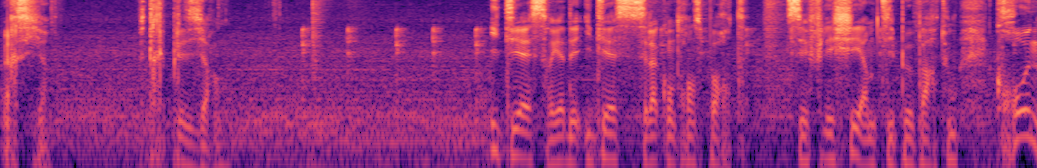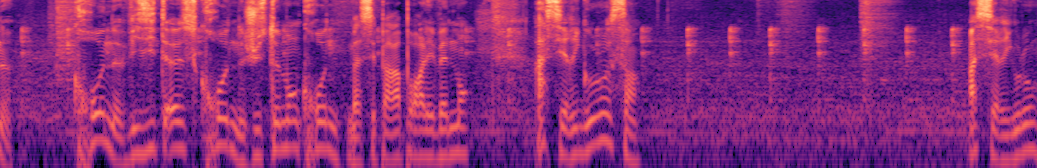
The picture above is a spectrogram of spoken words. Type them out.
Merci. Très plaisir. ITS, regardez, ITS, c'est là qu'on transporte. C'est fléché un petit peu partout. Krone, Krone, Visit Us, Krone, justement Krone. Bah c'est par rapport à l'événement. Ah c'est rigolo ça. Ah c'est rigolo.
